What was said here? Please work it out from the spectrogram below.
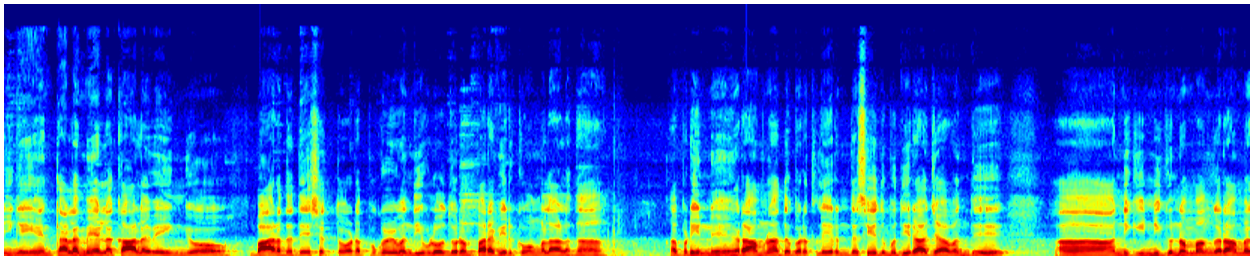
நீங்கள் என் தலைமையில் காலை வைங்கோ. பாரத தேசத்தோட புகழ் வந்து இவ்வளோ தூரம் பரவி இருக்கு உங்களால் தான். அப்படின்னு ராமநாதபுரத்தில் இருந்த சேதுபதி ராஜா வந்து அன்றைக்கி இன்றைக்கும் நம்ம அங்கே ராம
